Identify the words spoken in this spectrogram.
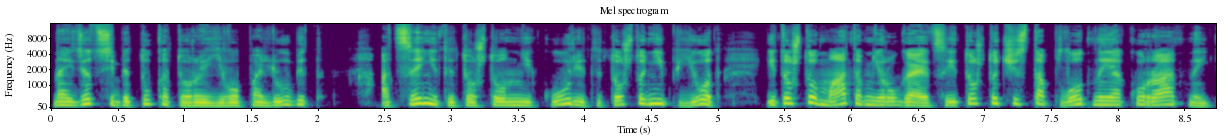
Найдет себе ту, которая его полюбит, оценит и то, что он не курит, и то, что не пьет, и то, что матом не ругается, и то, что чистоплотный и аккуратный.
